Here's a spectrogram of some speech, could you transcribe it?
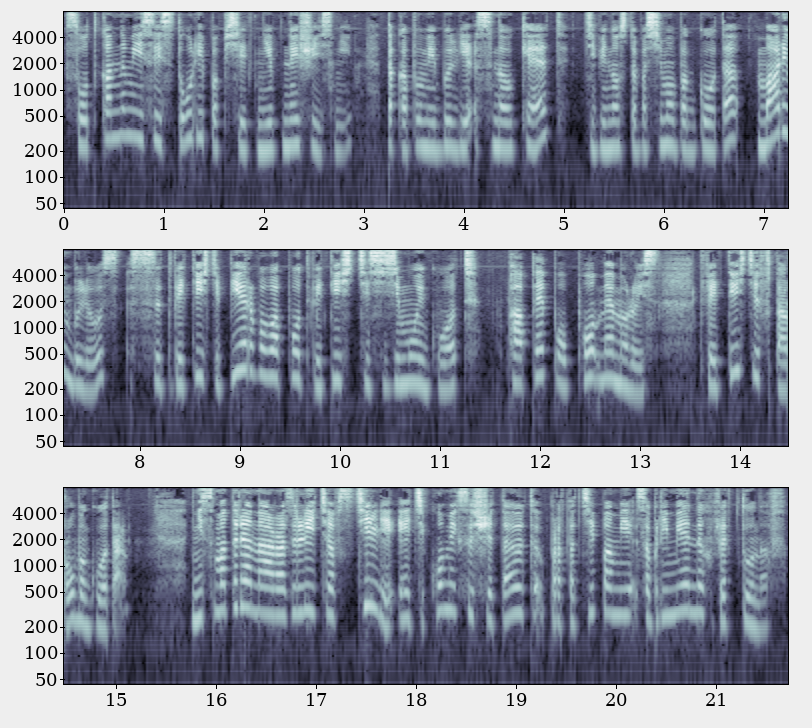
сотканными из историй повседневной жизни. Таковыми были Snow Cat 1998 года, Marine Blues с 2001 по 2007 год, Pape Popo Memories 2002 года. Несмотря на различия в стиле, эти комиксы считают прототипами современных вебтунов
